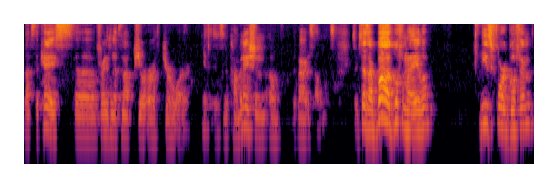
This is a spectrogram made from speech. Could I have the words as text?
that's the case uh, for anything that's not pure earth, pure water. It is a combination of the various elements. So he says, Arba gufim ha'elu, these four gufim,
